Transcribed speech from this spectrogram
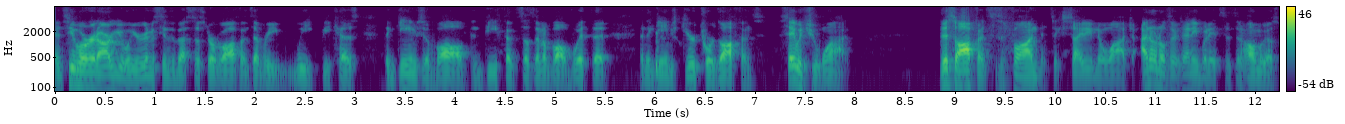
and see, we're going to argue, well, you're going to see the best historical offense every week because the game's evolved and defense doesn't evolve with it, and the game's geared towards offense. Say what you want. This offense is fun. It's exciting to watch. I don't know if there's anybody that sits at home and goes,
